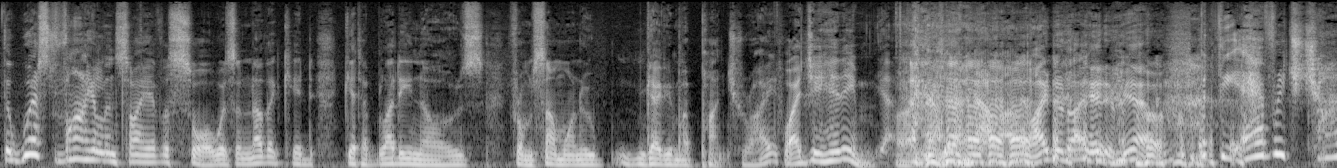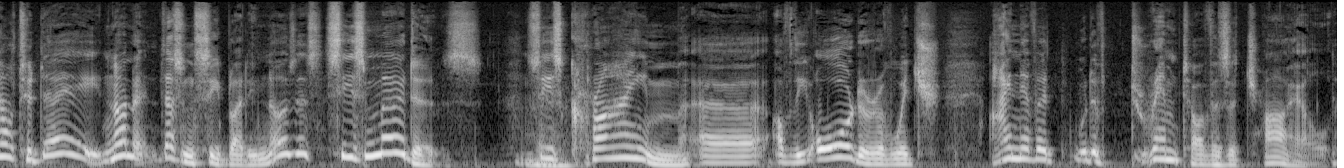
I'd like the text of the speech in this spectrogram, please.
the worst violence I ever saw was another kid get a bloody nose from someone who gave him a punch, right? Why'd you hit him? Yeah. Why did I hit him? Yeah. But the average child today not, doesn't see bloody noses, sees murders, sees crime uh, of the order of which I never would have dreamt of as a child.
